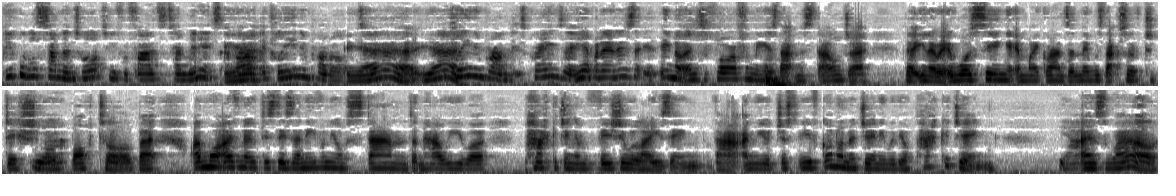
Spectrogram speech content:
people will stand and talk to you for five to ten minutes about Yeah. a cleaning product, yeah, a yeah, cleaning brand. It's crazy. yeah. But it is, you know, and Flora for me is that nostalgia. That you know, it was seeing it in my grand's, and there was that sort of traditional Yeah. bottle. But and what I've noticed is, and even your stand and how you are packaging and visualizing that, and you're just you've gone on a journey with your packaging. Yeah. as well.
